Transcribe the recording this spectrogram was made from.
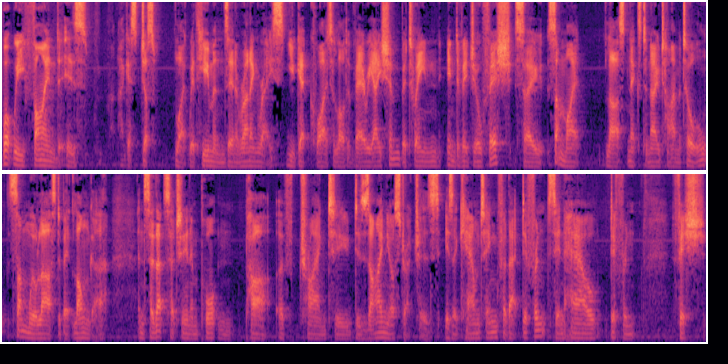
What we find is, I guess, just like with humans in a running race, you get quite a lot of variation between individual fish. So some might last next to no time at all, some will last a bit longer. And so that's actually an important part of trying to design your structures is accounting for that difference in how different fish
